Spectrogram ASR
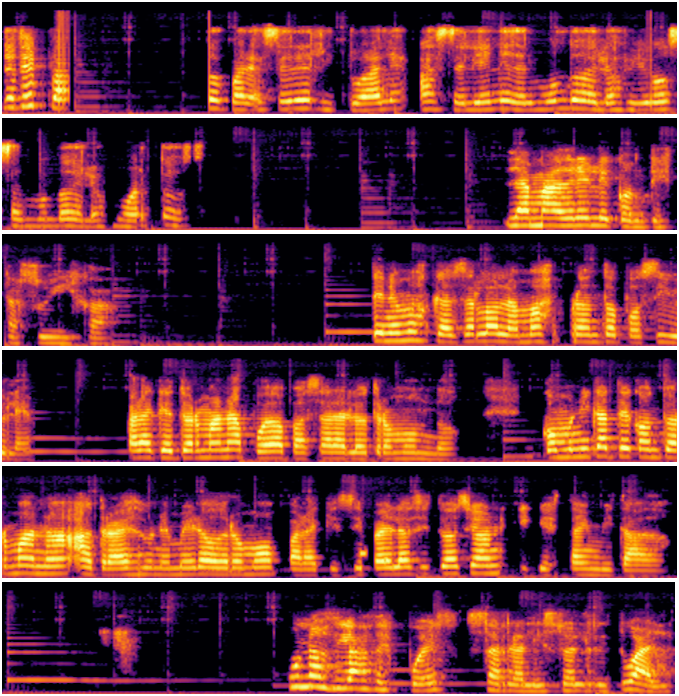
¿No te para hacer el ritual a Selene del mundo de los vivos al mundo de los muertos? La madre le contesta a su hija. Tenemos que hacerlo lo más pronto posible, para que tu hermana pueda pasar al otro mundo. Comunícate con tu hermana a través de un hemeródromo para que sepa de la situación y que está invitada. Unos días después se realizó el ritual.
